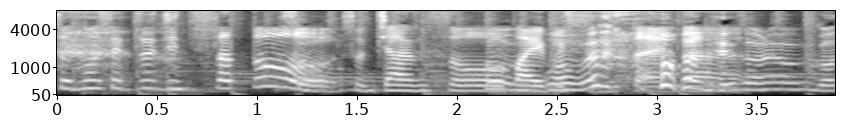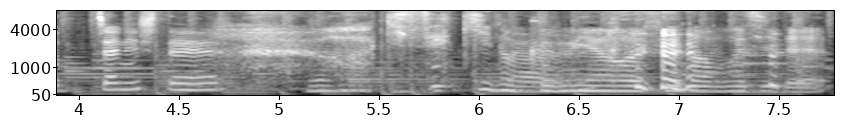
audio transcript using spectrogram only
その切実さとそう。雀荘バイブスみたいな。そうねそれをごっちゃにして。うわー奇跡の組み合わせだマジで。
